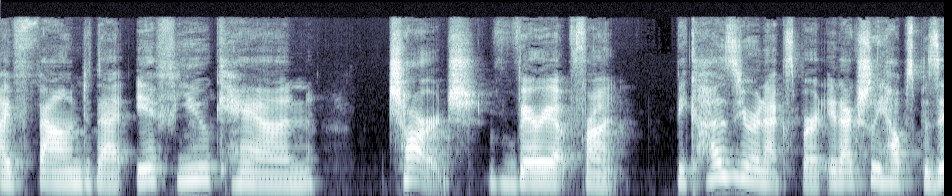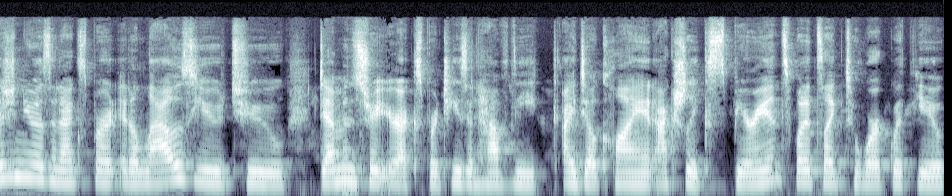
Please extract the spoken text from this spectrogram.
I've found that if you can charge very upfront because you're an expert, it actually helps position you as an expert. It allows you to demonstrate your expertise and have the ideal client actually experience what it's like to work with you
